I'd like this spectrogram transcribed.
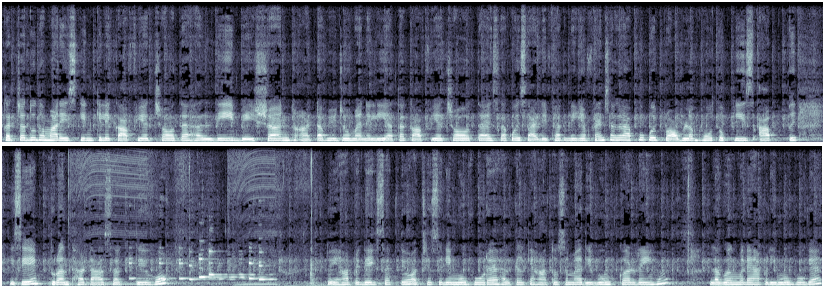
कच्चा दूध हमारे स्किन के लिए काफ़ी अच्छा होता है, हल्दी, बेसन, आटा भी जो मैंने लिया था काफ़ी अच्छा होता है, इसका कोई साइड इफ़ेक्ट नहीं है। फ्रेंड्स अगर आपको कोई प्रॉब्लम हो तो प्लीज़ आप इसे तुरंत हटा सकते हो। तो यहाँ पे देख सकते हो, अच्छे से रिमूव हो रहा है। हल्के हल्के हाथों से मैं रिमूव कर रही हूँ। लगभग मेरा यहाँ पे रिमूव हो गया है।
